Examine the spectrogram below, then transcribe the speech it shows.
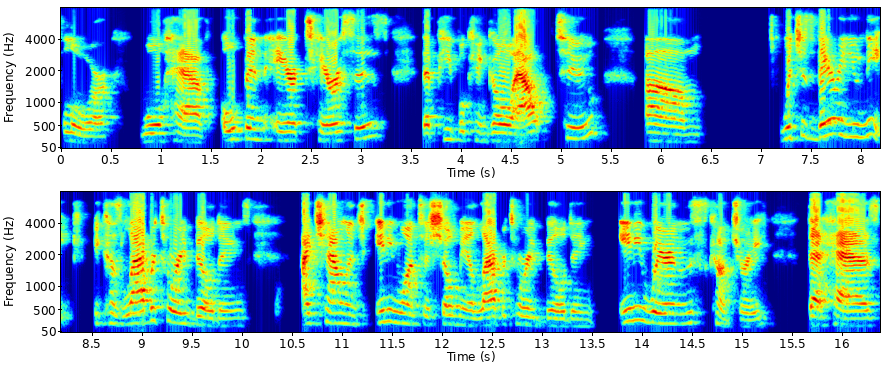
floor will have open air terraces that people can go out to. Um, which is very unique because laboratory buildings, I challenge anyone to show me a laboratory building anywhere in this country that has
